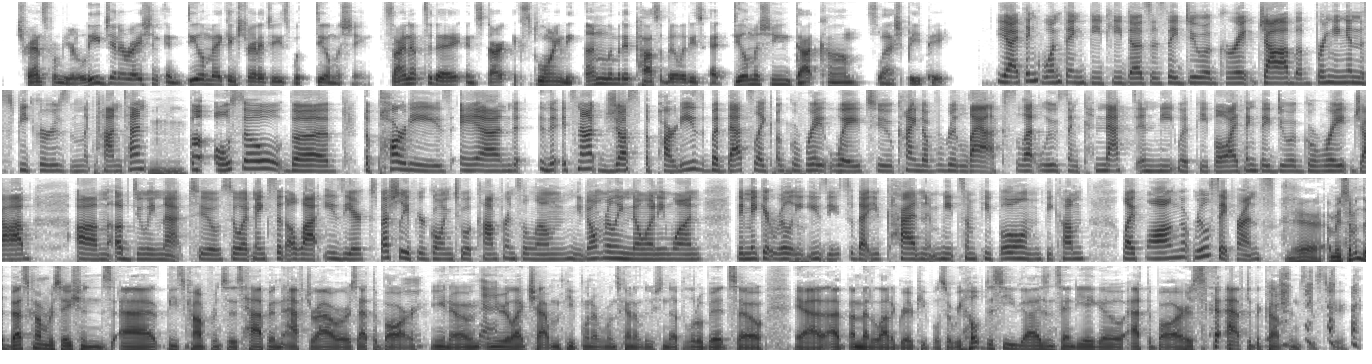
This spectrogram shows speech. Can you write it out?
Transform your lead generation and deal making strategies with Deal Machine. Sign up today and start exploring the unlimited possibilities at DealMachine.com/bp. Yeah, I think one thing BP does is they do a great job of bringing in the speakers and the content, mm-hmm. but also the the parties and it's not just the parties, but that's like a mm-hmm. great way to kind of relax, let loose and connect and meet with people. I think they do a great job um, of doing that too. So it makes it a lot easier, especially if you're going to a conference alone. You don't really know anyone. They make it really easy so that you can meet some people and become lifelong real estate friends. Yeah. I mean, some of the best conversations at these conferences happen after hours at the bar, mm-hmm. you know, yeah. and you're like chatting with people and everyone's kind of loosened up a little bit. So, yeah, I, I met a lot of great people. So we hope to see you guys in San Diego at the bars after the conferences too.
